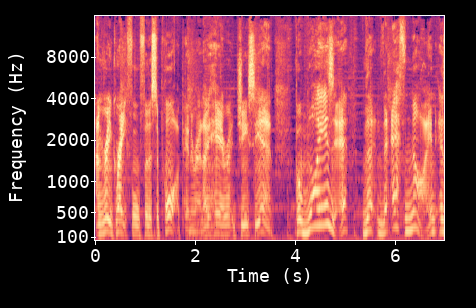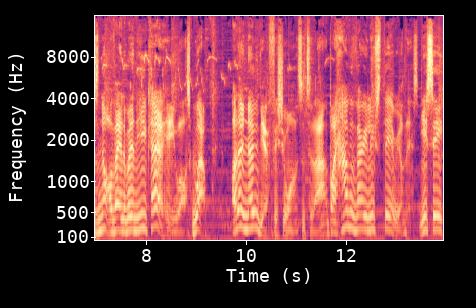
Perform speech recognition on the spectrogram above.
and really grateful for the support of Pinarello here at GCN. But why is it that the F9 is not available in the UK, I hear you ask? Well, I don't know the official answer to that, but I have a very loose theory on this. You see,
